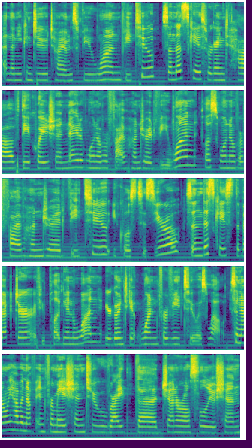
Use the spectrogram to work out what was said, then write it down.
And then you can do times v1, v2. So in this case, we're going to have the equation negative 1 over 500 v1 plus 1 over 500 v2 equals to 0. So in this case, the vector, if you plug in 1, you're going to get 1 for v2 as well. So now we have enough information to write the general solution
